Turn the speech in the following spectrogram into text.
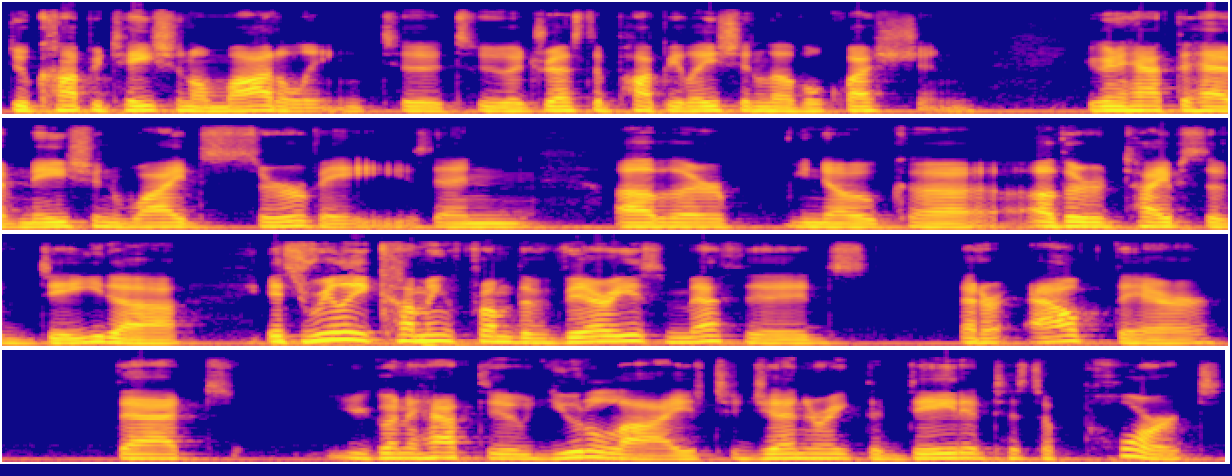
do computational modeling to to address the population level question. You're going to have to have nationwide surveys and other you know uh, other types of data. It's really coming from the various methods that are out there that you're going to have to utilize to generate the data to support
